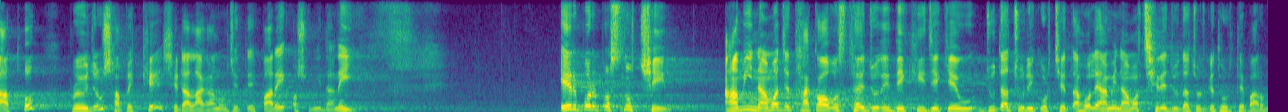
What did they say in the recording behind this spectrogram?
দাঁত হোক, প্রয়োজন সাপেক্ষে সেটা লাগানো যেতে পারে, অসুবিধা নেই। এরপরে প্রশ্ন হচ্ছে, আমি নামাজে থাকা অবস্থায় যদি দেখি যে কেউ জুতা চুরি করছে, তাহলে আমি নামাজ ছেড়ে জুতা চোরকে ধরতে পারব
